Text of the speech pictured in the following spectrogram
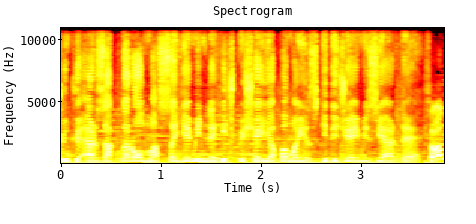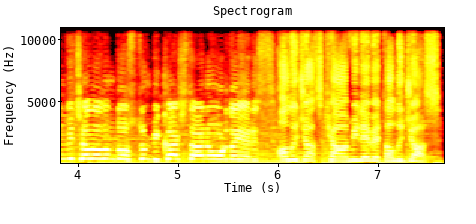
Çünkü erzaklar olmazsa yeminle hiçbir şey yapamayız gideceğimiz yerde. Sandviç alalım dostum birkaç tane orada yeriz. Alacağız Kamil evet alacağız.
